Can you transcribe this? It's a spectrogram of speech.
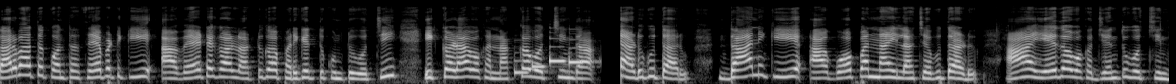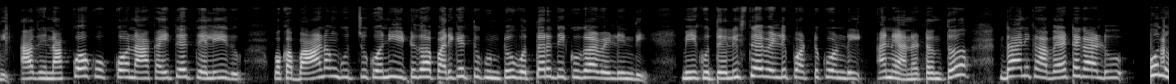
తర్వాత కొంతసేపటికి ఆ వేటగాళ్ళు అట్టుగా పరిగెత్తుకుంటూ వచ్చి ఇక్కడ ఒక నక్క వచ్చిందా? అడుగుతారు. దానికి ఆ గోపన్న ఇలా చెబుతాడు. ఆ ఏదో ఒక జంతువు వచ్చింది. అది నక్కో కుక్కో నాకైతే తెలియదు ఒక బాణం గుచ్చుకొని ఇటుగా పరిగెత్తుకుంటూ ఉత్తర దిక్కుగా వెళ్ళింది. మీకు తెలిస్తే వెళ్ళి పట్టుకోండి అని అనటంతో దానికి ఆ వేటగాళ్ళు అవును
